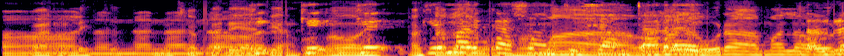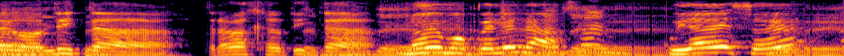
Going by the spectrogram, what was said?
No, Bueno, listo. no, no, no, Mucha no. pérdida de tiempo. ¿Qué- me voy. qué- Hasta qué luego. marcas son tus llantas, Rey? laburar, vamos a Hasta laburar, luego, autista. Trabaja, autista. De- Nos vemos, Pelela. Cuida eso, ¿eh? de- de-.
